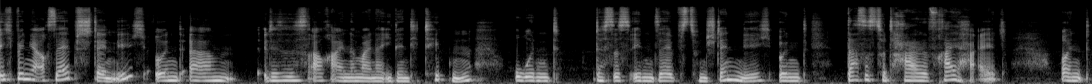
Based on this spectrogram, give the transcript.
ich bin ja auch selbstständig und ähm, das ist auch eine meiner Identitäten und das ist eben selbst und das ist totale Freiheit. Und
